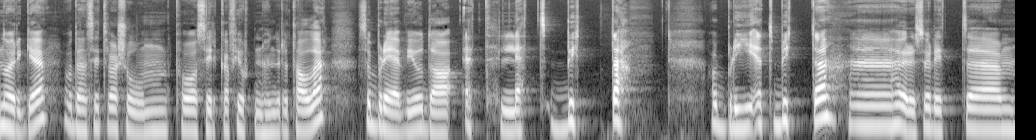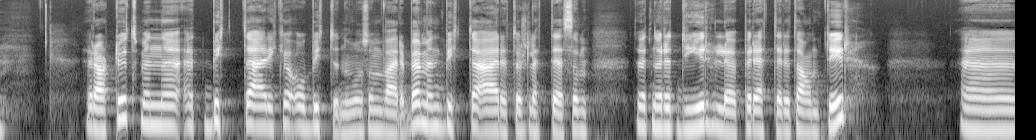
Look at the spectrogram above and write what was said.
Norge og den situasjonen på ca. 1400-tallet, så ble vi jo da et lett bytte. Å bli et bytte eh, høres jo litt eh, rart ut, men eh, et bytte er ikke å bytte noe som verbet, men bytte er rett og slett det som Du vet når et dyr løper etter et annet dyr eh,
